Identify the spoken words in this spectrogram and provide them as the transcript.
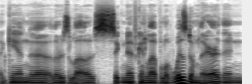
again, the, there's a significant level of wisdom there, then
